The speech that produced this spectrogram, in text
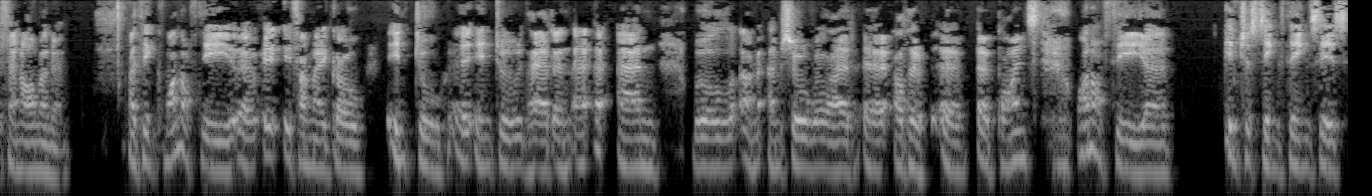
phenomenon. I think one of the, uh, if I may go into uh, into that, and uh, and will I'm, I'm, sure we'll add uh, other uh, uh, points. One of the interesting things is,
